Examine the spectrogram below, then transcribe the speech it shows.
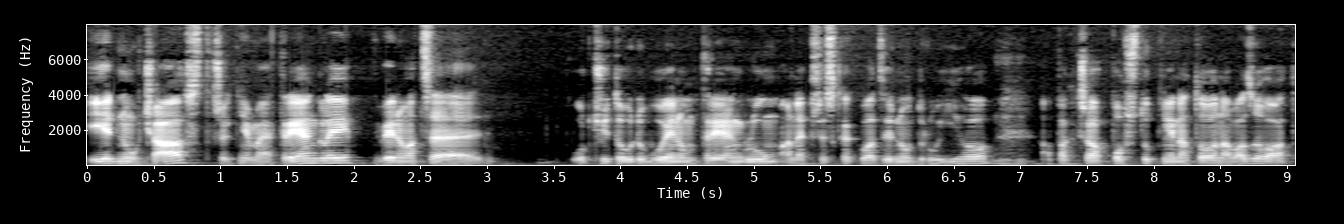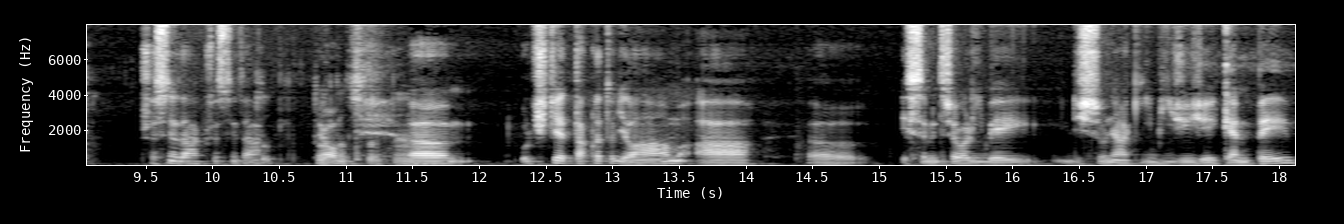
jednu část, řekněme triangly, věnovat se určitou dobu jenom trianglům a nepřeskakovat z jednoho druhého mm-hmm. a pak třeba postupně na to navazovat. Přesně tak, přesně tak. To, to, jo. Uh, určitě takhle to dělám a uh, i se mi třeba líbí, když jsou nějaký BJJ kempy,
